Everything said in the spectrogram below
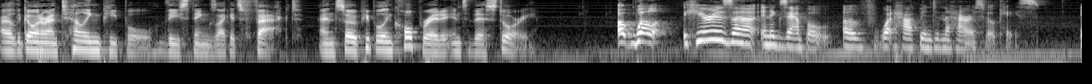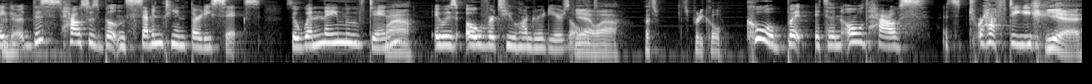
are going around telling people these things like it's fact, and so people incorporate it into their story. Uh, well, here is a, an example of what happened in the Harrisville case. It- Mm-hmm. This house was built in 1736. So when they moved in, Wow. it was over 200 years old. Yeah, wow, that's that's pretty cool. Cool, but it's an old house. It's drafty. Yeah,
